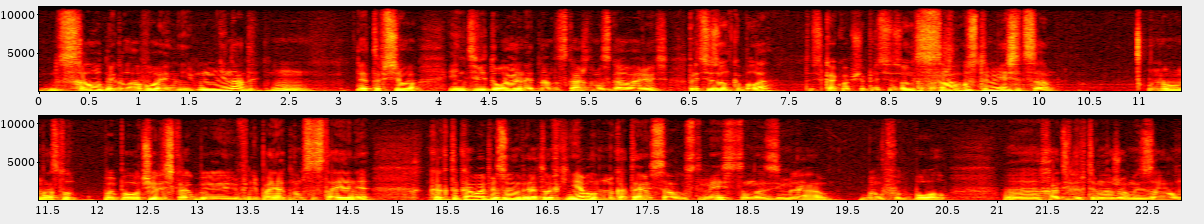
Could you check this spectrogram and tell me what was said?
с холодной головой. Не, не надо... Ну, это все индивидуально, это надо с каждым разговаривать. Предсезонка была? То есть как вообще предсезонка прошла? С августа месяца. Ну, у нас тут мы получились как бы в непонятном состоянии. Как таковой предсезонной подготовки не было, но мы катаемся с августа месяца. У нас земля, был футбол, э, ходили в тренажерный зал,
